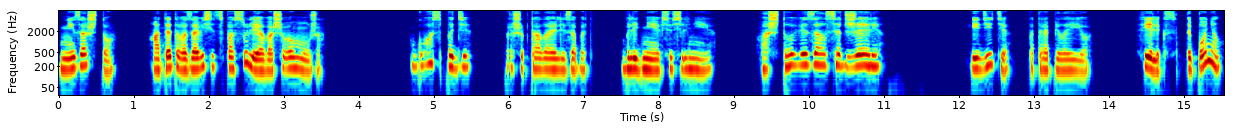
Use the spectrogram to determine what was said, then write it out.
Ни за что. От этого зависит, спасу ли я вашего мужа. «Господи!» – прошептала Элизабет бледнее все сильнее. «Во что ввязался Джерри?» «Идите», — поторопила ее. «Феликс, ты понял?»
